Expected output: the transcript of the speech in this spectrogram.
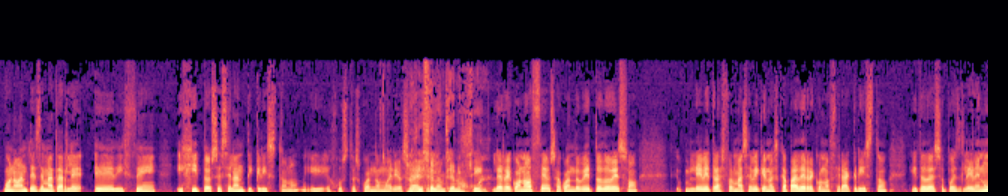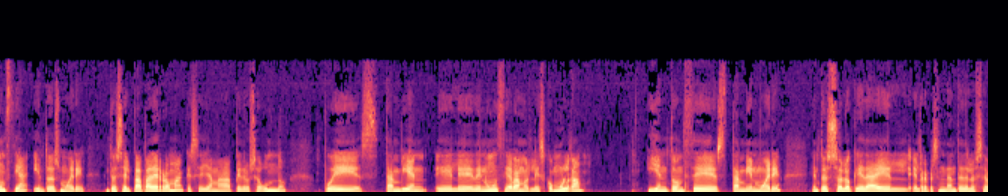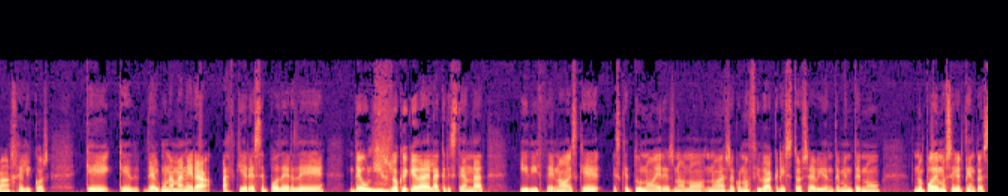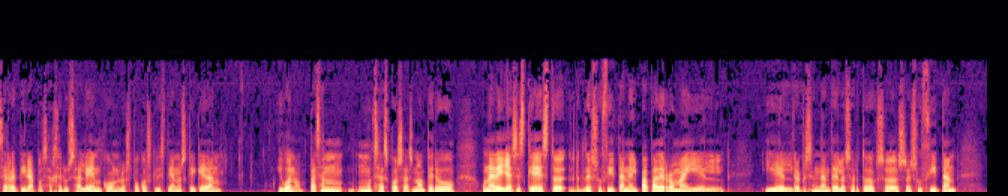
bueno, antes de matarle, eh, dice, hijitos, es el anticristo, ¿no? Y justo es cuando muere. O sea, Lo dice el anciano Juan. Sí, le reconoce, o sea, cuando ve todo eso, le ve transformar, se ve que no es capaz de reconocer a Cristo y todo eso, pues le denuncia y entonces muere. Entonces el Papa de Roma, que se llama Pedro II, pues también eh, le denuncia, vamos, le excomulga y entonces también muere. Entonces solo queda el, el representante de los evangélicos que, de alguna manera adquiere ese poder de, de unir lo que queda de la cristiandad y dice, no, es que, es que tú no eres, ¿no? No, no has reconocido a Cristo, o sea, evidentemente no, no podemos seguirte, entonces se retira pues a Jerusalén con los pocos cristianos que quedan. Y bueno, pasan muchas cosas, ¿no? Pero una de ellas es que esto resucitan, el Papa de Roma y el, y el representante de los ortodoxos resucitan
